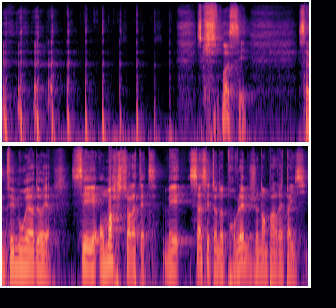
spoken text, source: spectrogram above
Excuse-moi, c'est ça me fait mourir de rire. C'est on marche sur la tête. Mais ça c'est un autre problème, je n'en parlerai pas ici.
